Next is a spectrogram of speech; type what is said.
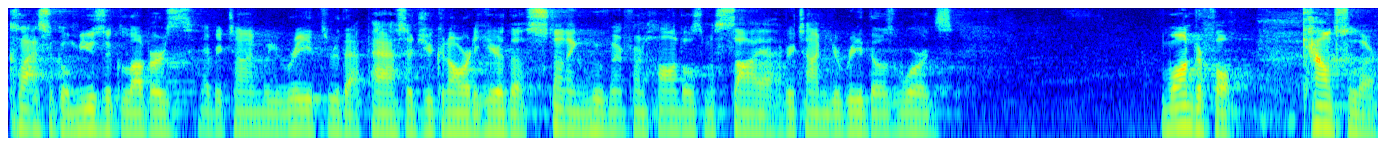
classical music lovers, every time we read through that passage, you can already hear the stunning movement from Handel's Messiah every time you read those words. Wonderful counselor,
